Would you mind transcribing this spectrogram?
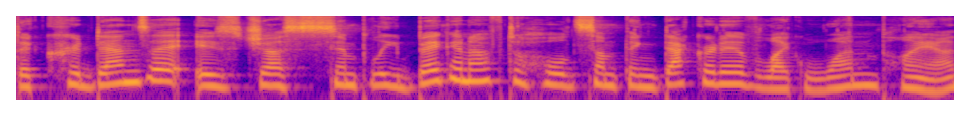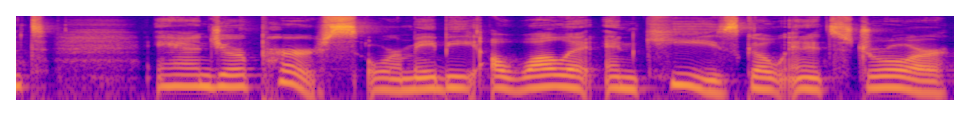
The credenza is just simply big enough to hold something decorative like one plant and your purse, or maybe a wallet and keys go in its drawer,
